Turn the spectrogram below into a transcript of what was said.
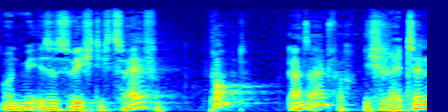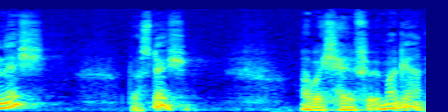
Und mir ist es wichtig zu helfen. Punkt. Ganz einfach. Ich rette nicht, das nicht. Aber ich helfe immer gern.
